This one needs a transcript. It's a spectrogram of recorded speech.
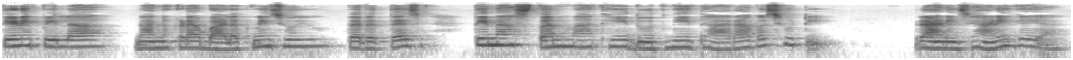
તેણે પેલા નાનકડા બાળકને જોયું. તરત જ તેના સ્તનમાંથી દૂધની ધારા વછૂટી રાણી જાણી ગયા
